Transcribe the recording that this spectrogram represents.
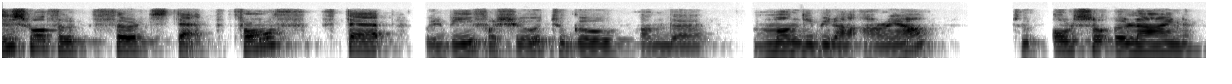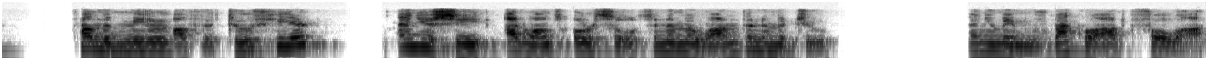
This was the third step. Fourth step will be for sure to go on the mandibular area to also align from the middle of the tooth here. And you see at once also the number one, the number two, and you may move backward, forward.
